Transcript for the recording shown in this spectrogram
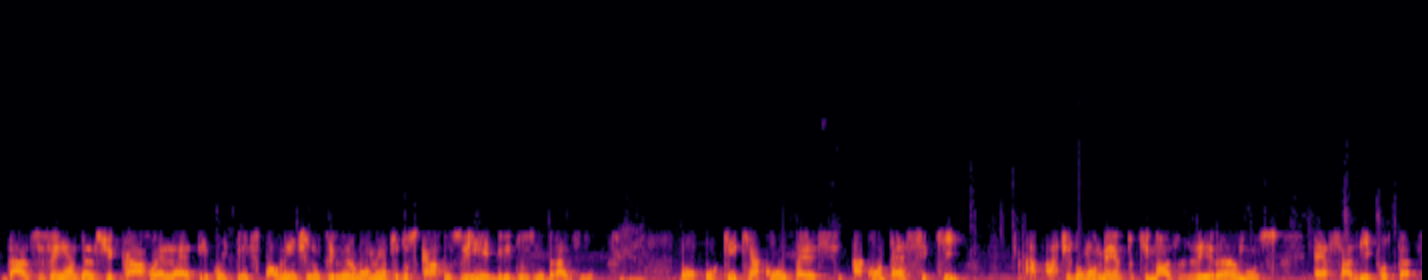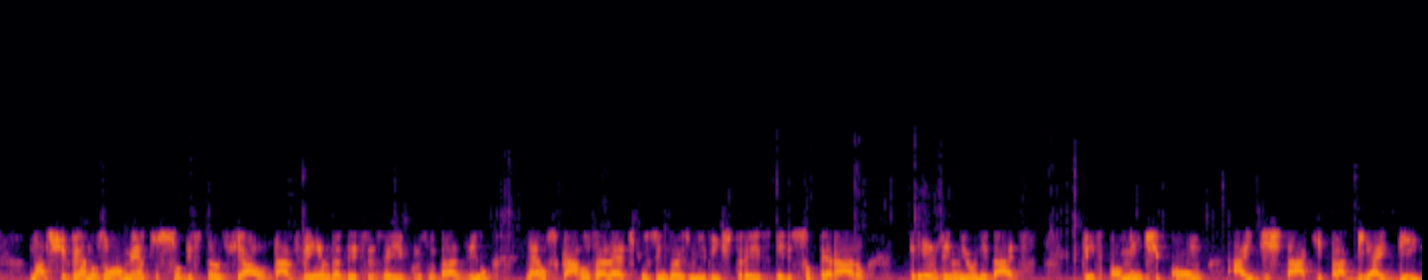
das vendas de carro elétrico e principalmente no primeiro momento dos carros híbridos no Brasil. Uhum. Bom, o que, que acontece? Acontece que, a partir do momento que nós zeramos essa alíquota, nós tivemos um aumento substancial da venda desses veículos no Brasil. Né? Os carros elétricos em 2023 eles superaram 13 mil unidades, principalmente com aí destaque para a BID,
